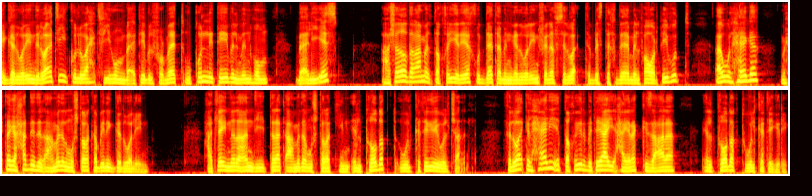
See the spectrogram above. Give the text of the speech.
الجدولين دلوقتي كل واحد فيهم بقى table format وكل table منهم بقى ليه اسم. عشان أقدر أعمل تقرير ياخد data من جدولين في نفس الوقت باستخدام ال Power Pivot أول حاجة محتاج أحدد الأعمدة المشتركة بين الجدولين. هتلاقي إن أنا عندي ثلاث أعمدة مشتركين ال product وال category وال channel في الوقت الحالي التقرير بتاعي هيركز على ال product وال category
